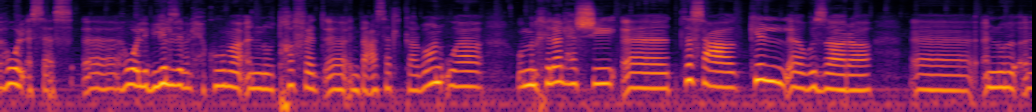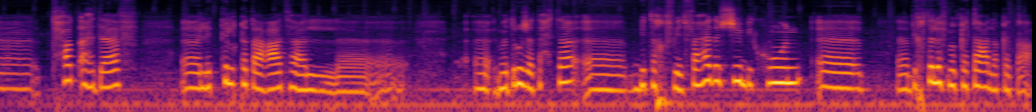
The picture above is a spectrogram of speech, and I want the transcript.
هو الأساس. آه، هو اللي بيلزم الحكومة أنه تخفض آه، انبعاثات الكربون ومن خلال هالشيء آه، تسعى كل آه، وزارة آه، أنه آه، تحط أهداف آه، لكل قطاعاتها ال- آه، المدروجة تحتها آه، بتخفيض. فهذا الشيء بيكون آه، آه، بيختلف من قطاع لقطاع.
